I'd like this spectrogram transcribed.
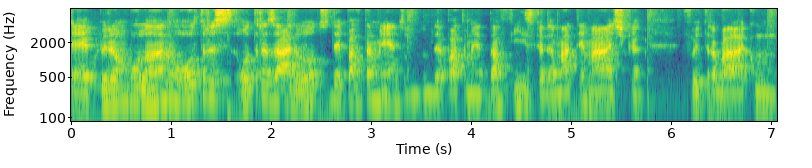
é, perambulando outras, outras áreas, outros departamentos, do departamento da física, da matemática. Fui trabalhar com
